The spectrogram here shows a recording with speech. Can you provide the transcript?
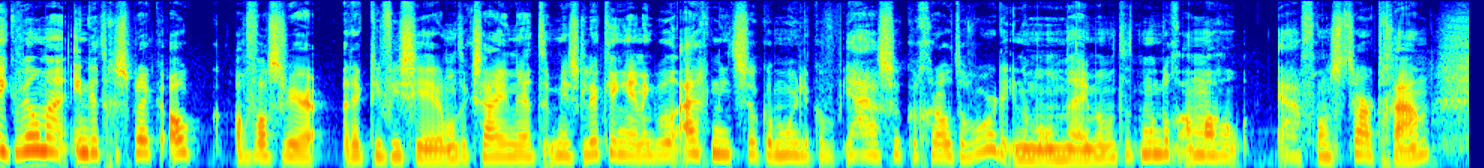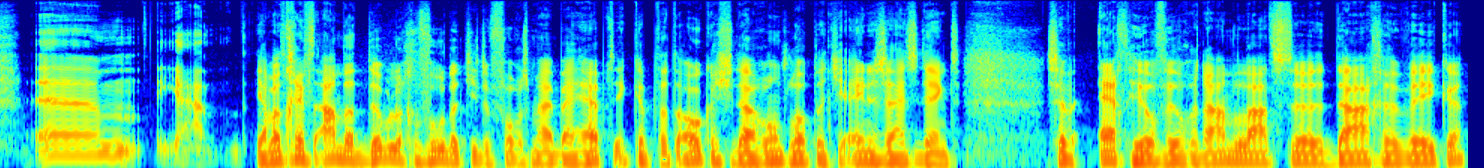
Ik wil me in dit gesprek ook alvast weer rectificeren. Want ik zei net mislukking. En ik wil eigenlijk niet zulke moeilijke, ja, zulke grote woorden in de mond nemen. Want het moet nog allemaal ja, van start gaan. Ehm, ja, Ja, maar het geeft aan dat dubbele gevoel dat je er volgens mij bij hebt. Ik heb dat ook als je daar rondloopt. Dat je enerzijds denkt, ze hebben echt heel veel gedaan de laatste dagen, weken.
